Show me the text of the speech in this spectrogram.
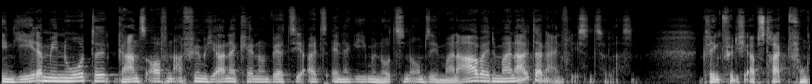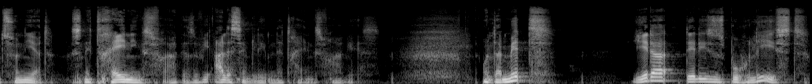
in jeder Minute ganz offen für mich anerkennen und werde sie als Energie benutzen, um sie in meine Arbeit, in meinen Alltag einfließen zu lassen. Klingt für dich abstrakt, funktioniert. Das ist eine Trainingsfrage, so wie alles im Leben eine Trainingsfrage ist. Und damit jeder, der dieses Buch liest,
